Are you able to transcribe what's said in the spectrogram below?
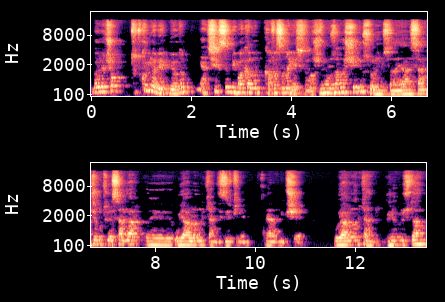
Böyle çok tutkuyla bekliyordum. Ya çıksın bir bakalım kafasına geçtim aslında. Şimdi o zaman şey de sorayım sana yani sence bu tür eserler e, uyarlanırken dizi film herhangi bir şey uyarlanırken günümüzden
